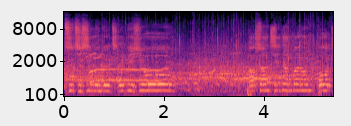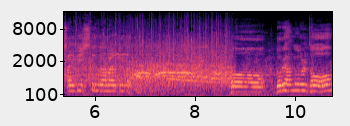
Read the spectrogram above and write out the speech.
박수 치신 분들 잘 계시오. 박수 안친 양반은 더 잘 계시든가 말든가. 어, 노래 한 곡을 더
